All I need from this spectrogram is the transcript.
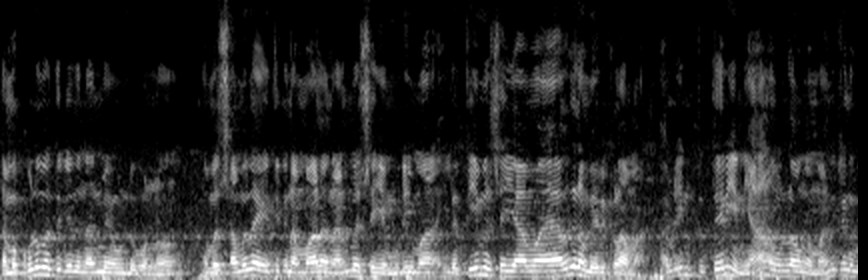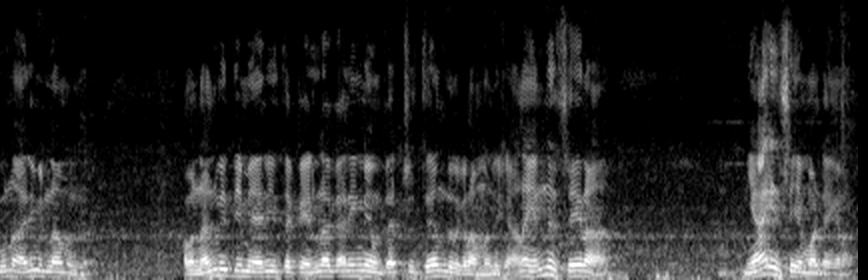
நம்ம குடும்பத்துக்கு எது நன்மை உண்டு பண்ணும் நம்ம சமுதாயத்துக்கு நம்மளால் நன்மை செய்ய முடியுமா? இல்லை தீமை செய்யாமையாவது நம்ம இருக்கலாமா? அப்படின்னு தெரியும். ஞானம் உள்ளவங்க மனுஷனுக்கு ஒன்றும் அறிவு இல்லாமல் இல்லை. அவன் நன்மை தீமை அறியத்தக்க எல்லா காரியங்களையும் அவன் கற்று தேர்ந்தெடுக்கிறான் மனுஷன். ஆனால் என்ன செய்கிறான் நியாயம் செய்ய மாட்டேங்கிறான்.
